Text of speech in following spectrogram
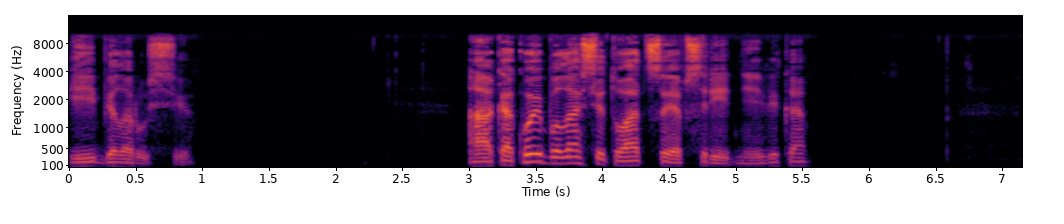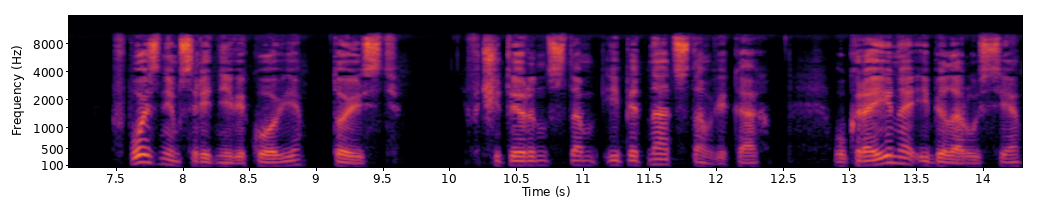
и Белоруссию. А какой была ситуация в средние века? В позднем Средневековье, то есть в XIV и XV веках, Украина и Белоруссия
